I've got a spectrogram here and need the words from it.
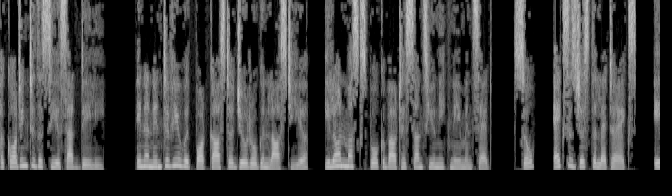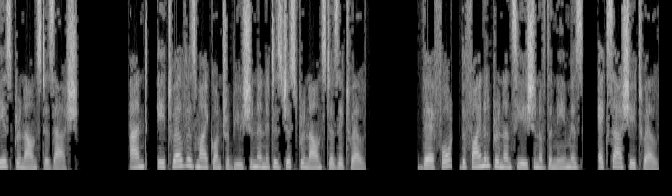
according to the CSAT Daily. In an interview with podcaster Joe Rogan last year, Elon Musk spoke about his son's unique name and said, So, X is just the letter X, A is pronounced as Ash. And, A12 is my contribution and it is just pronounced as A12. Therefore, the final pronunciation of the name is X Ash A12.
